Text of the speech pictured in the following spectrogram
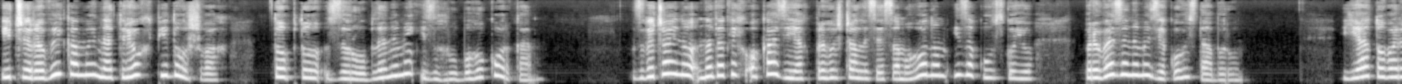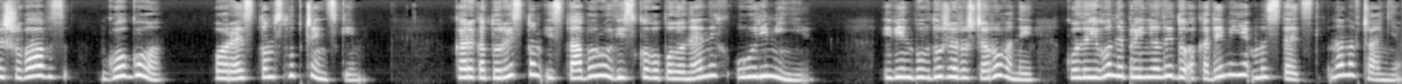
і черевиками на трьох підошвах, тобто зробленими із грубого корка. Звичайно, на таких оказіях пригощалися самогоном і закускою, привезеними з якогось табору. Я товаришував з Го-Го Орестом Слупчинським, карикатуристом із табору військовополонених у Ріміні. І він був дуже розчарований, коли його не прийняли до Академії мистецтв на навчання.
